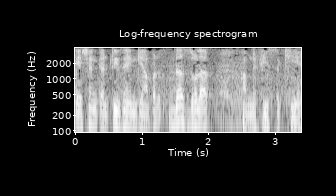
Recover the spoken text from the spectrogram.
ایشین کنٹریز ہیں ان کے یہاں پر دس ڈالر ہم نے فیس رکھی ہے۔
